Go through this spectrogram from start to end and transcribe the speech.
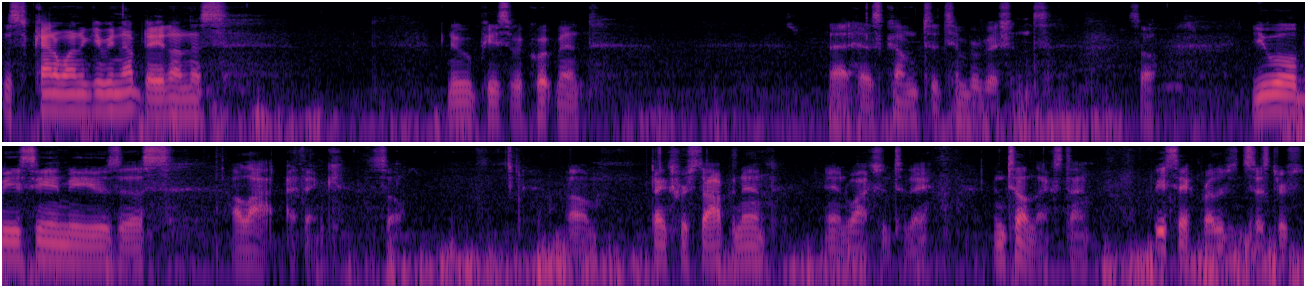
just kind of want to give you an update on this new piece of equipment that has come to Timber Visions. So you will be seeing me use this a lot, I think. So um, thanks for stopping in and watching today. Until next time, be safe, brothers and sisters.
